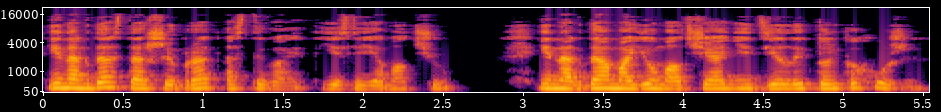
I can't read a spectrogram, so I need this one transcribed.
Иногда старший брат остывает, если я молчу. Иногда мое молчание делает только хуже.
